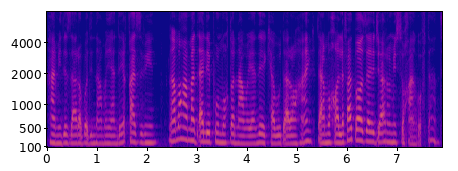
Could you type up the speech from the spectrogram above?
حمید زرابادی نماینده قزوین و محمد علی پورمختار نماینده کبودر آهنگ در مخالفت با آذری جهرومی سخن گفتند.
